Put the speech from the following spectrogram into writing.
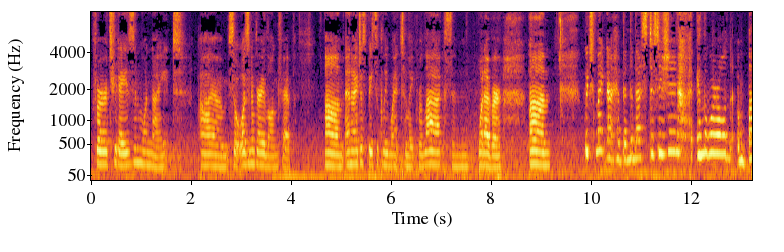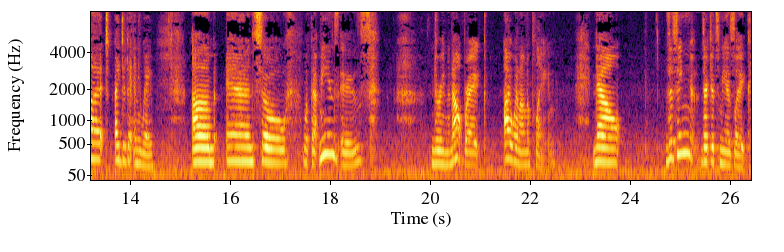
for two days and one night. Um, so it wasn't a very long trip. Um, and I just basically went to like relax and whatever. Um, which might not have been the best decision in the world, but I did it anyway. Um, and so what that means is during an outbreak, I went on a plane. Now, the thing that gets me is like,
